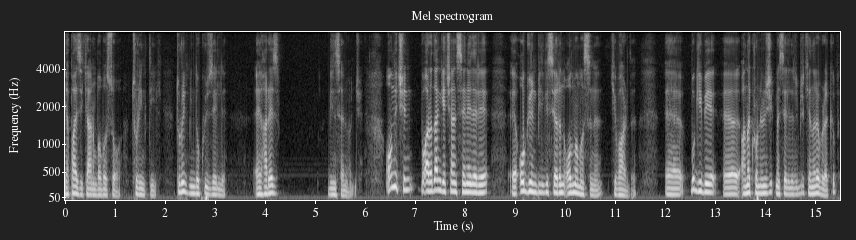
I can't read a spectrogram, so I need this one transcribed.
yapay zekanın babası o. Turing değil. Turing 1950. El Harez bin sene önce. Onun için bu aradan geçen seneleri e, o gün bilgisayarın olmamasını ki vardı. E, bu gibi e, anakronolojik meseleleri bir kenara bırakıp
